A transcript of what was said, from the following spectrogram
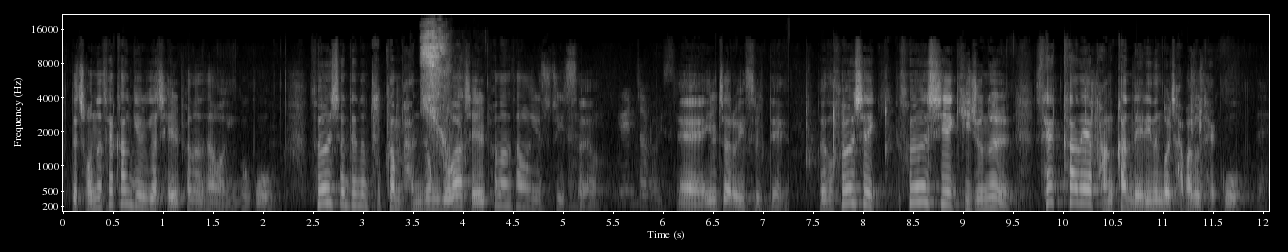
근데 저는 세 칸 기울기가 제일 편한 상황인 거고 소연 씨한테는 두 칸 반 정도가 제일 편한 상황일 수도 있어요. 일자로 있어. 예, 일자로 있을 때. 그래서 소연 씨의 소연 씨의 기준을 세 칸에 반 칸 내리는 걸 잡아도 되고 네.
